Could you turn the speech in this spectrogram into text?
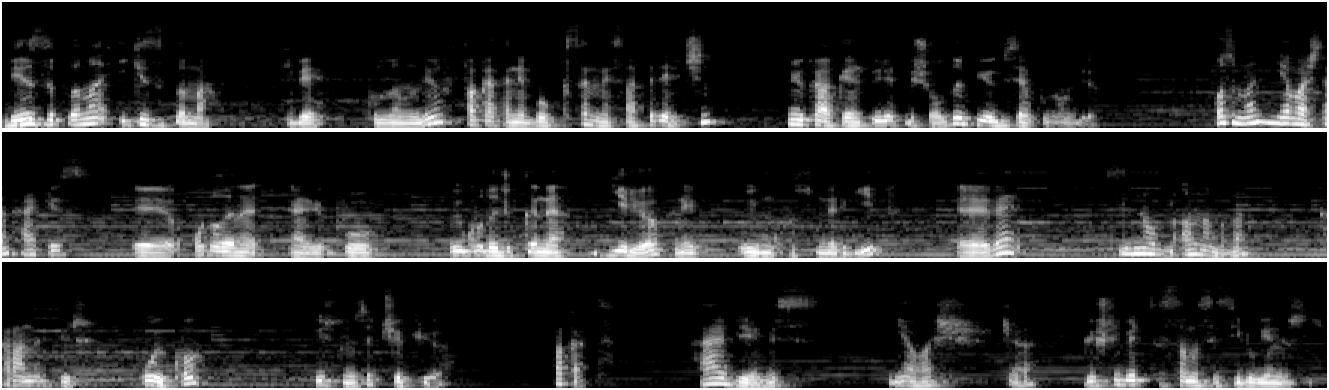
bir zıplama, iki zıplama gibi kullanılıyor. Fakat hani bu kısa mesafeler için mikroalglerin üretmiş olduğu biyodizel kullanılıyor. O zaman yavaştan herkes e, odalarına yani bu uyku odacıklarına giriyor. Hani uyum kostümleri giyip e, ve sizin ne olduğunu anlamadan karanlık bir uyku üstünüze çöküyor. Fakat her biriniz yavaşça güçlü bir tıslama sesiyle uyanıyorsunuz.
